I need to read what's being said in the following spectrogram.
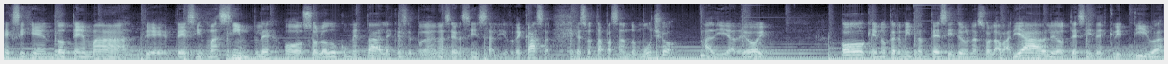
exigiendo temas de tesis más simples o solo documentales que se puedan hacer sin salir de casa. Eso está pasando mucho a día de hoy o que no permitan tesis de una sola variable o tesis descriptivas,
